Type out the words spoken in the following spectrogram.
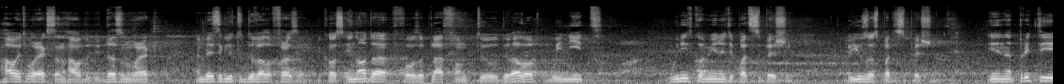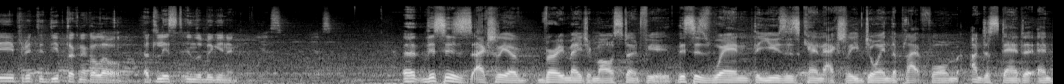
how it works and how it doesn't work, and basically to develop further. Because in order for the platform to develop, we need we need community participation, users participation, in a pretty pretty deep technical level, at least in the beginning. Uh, this is actually a very major milestone for you. This is when the users can actually join the platform, understand it, and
